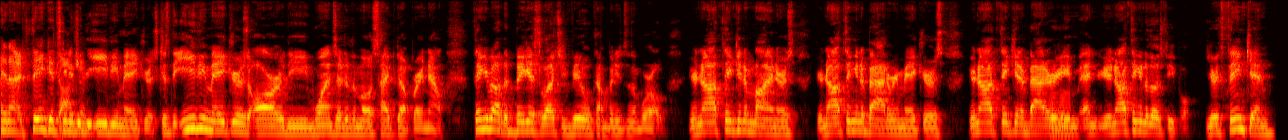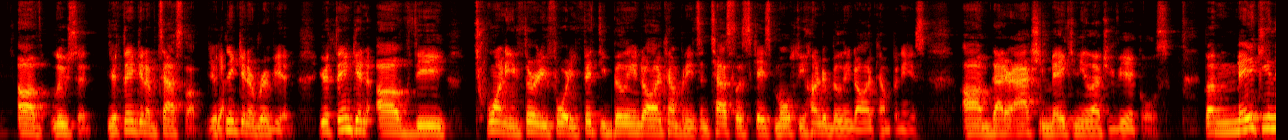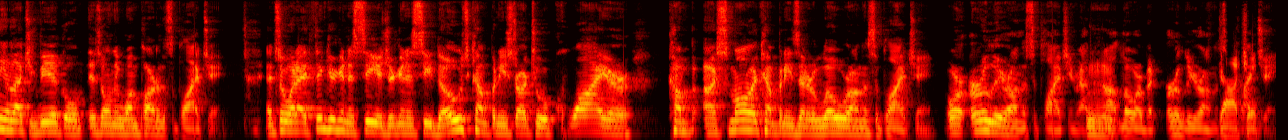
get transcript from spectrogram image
And I think it's gotcha. going to be the EV makers because the EV makers are the ones that are the most hyped up right now. Think about the biggest electric vehicle companies in the world. You're not thinking of miners. You're not thinking of battery makers. You're not thinking of battery, mm-hmm. and you're not thinking of those people. You're thinking of Lucid. You're thinking of Tesla. You're thinking of Rivian. You're thinking of the 20, 30, 40, 50 billion dollar companies, in Tesla's case, multi hundred billion dollar companies um, that are actually making the electric vehicles. But making the electric vehicle is only one part of the supply chain. And so, what I think you're going to see is you're going to see those companies start to acquire comp- uh, smaller companies that are lower on the supply chain or earlier on the supply chain, rather mm-hmm. not lower, but earlier on the gotcha. supply chain.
